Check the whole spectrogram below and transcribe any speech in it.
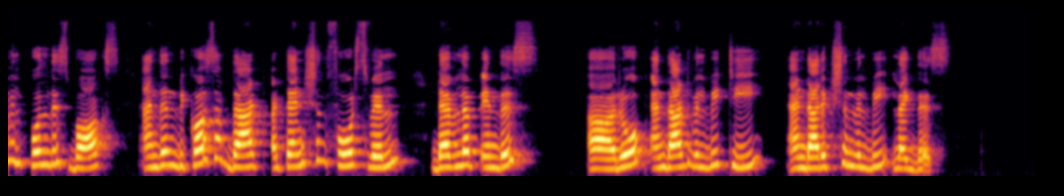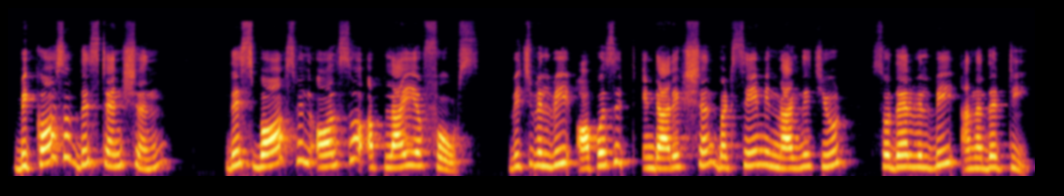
will pull this box and then because of that a tension force will develop in this uh, rope and that will be T and direction will be like this. Because of this tension, this box will also apply a force which will be opposite in direction but same in magnitude. So there will be another T.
